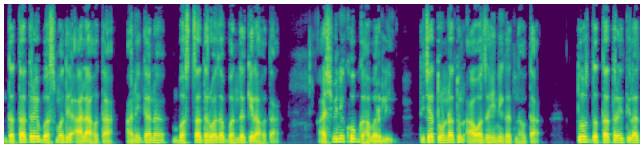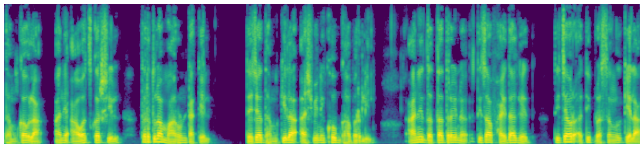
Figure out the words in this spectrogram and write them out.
दत्तात्रय बसमध्ये आला होता आणि त्यानं बसचा दरवाजा बंद केला होता. अश्विनी खूप घाबरली. तिच्या तोंडातून आवाजही निघत नव्हता. तोच दत्तात्रय तिला धमकावला आणि आवाज करशील तर तुला मारून टाकेल. त्याच्या धमकीला अश्विनी खूप घाबरली आणि दत्तात्रयनं तिचा फायदा घेत तिच्यावर अतिप्रसंग केला.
